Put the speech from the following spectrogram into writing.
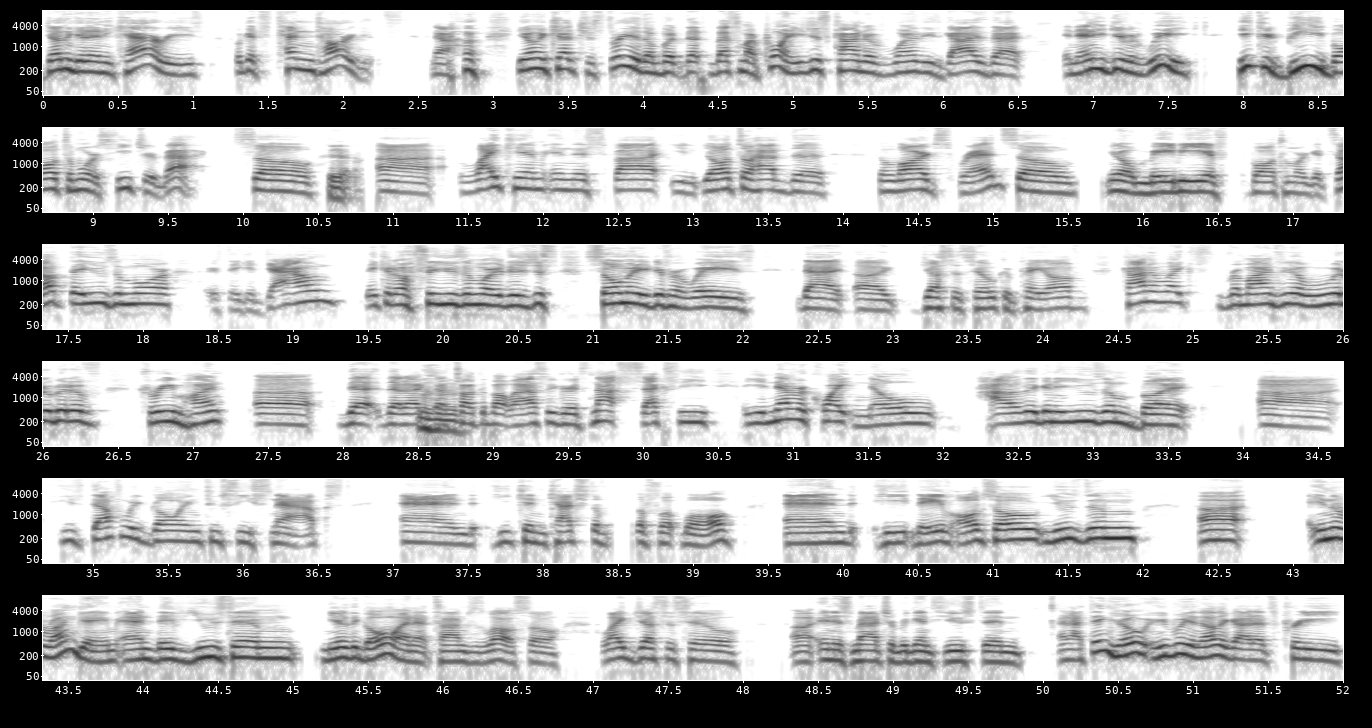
doesn't get any carries, but gets 10 targets. Now, he only catches three of them, but that, that's my point. He's just kind of one of these guys that in any given week, he could be Baltimore's featured back. So, Yeah. uh, like him in this spot, you, you also have the, the large spread. So, you know, maybe if Baltimore gets up, they use him more. If they get down, they could also use him more. There's just so many different ways that uh, Justice Hill could pay off. Kind of like reminds me a little bit of Kareem Hunt uh, that that I, I Mhm. talked about last week. Where it's not sexy, and you never quite know how they're going to use him, but uh, he's definitely going to see snaps, and he can catch the, the football. And he they've also used him uh, in the run game, and they've used him near the goal line at times as well. So, like Justice Hill uh, in his matchup against Houston, and I think he'll he'll be another guy that's pretty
